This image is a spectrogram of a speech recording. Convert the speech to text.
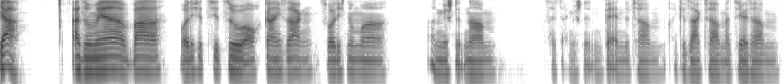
Ja, also mehr war wollte ich jetzt hierzu auch gar nicht sagen. Das wollte ich nur mal angeschnitten haben. Was heißt angeschnitten? Beendet haben, gesagt haben, erzählt haben,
